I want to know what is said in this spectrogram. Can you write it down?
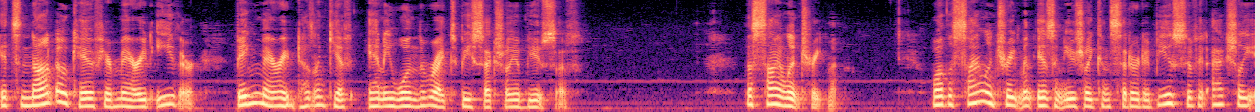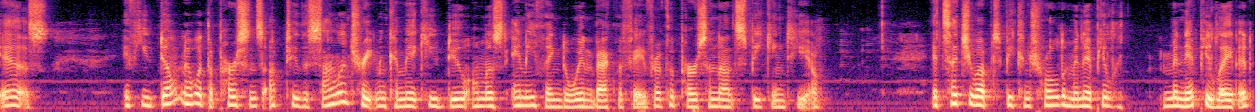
It's not okay if you're married either. Being married doesn't give anyone the right to be sexually abusive. The silent treatment. While the silent treatment isn't usually considered abusive, it actually is. If you don't know what the person's up to, the silent treatment can make you do almost anything to win back the favor of the person not speaking to you. It sets you up to be controlled and manipula- manipulated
